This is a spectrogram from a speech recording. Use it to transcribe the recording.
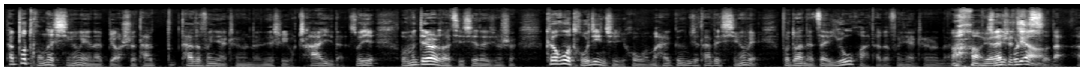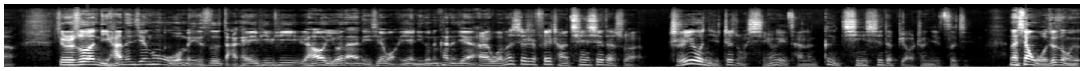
他不同的行为呢，表示他他的风险承受能力是有差异的。所以，我们第二套体系呢，就是客户投进去以后，我们还根据他的行为不断的在优化他的风险承受能力。啊原来是这样死的啊。就是说你还能监控我每次打开 APP，然后浏览哪些网页，你都能看得见。哎，我们其实非常清晰的说，只有你这种行为才能更清晰的表征你自己。那像我这种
